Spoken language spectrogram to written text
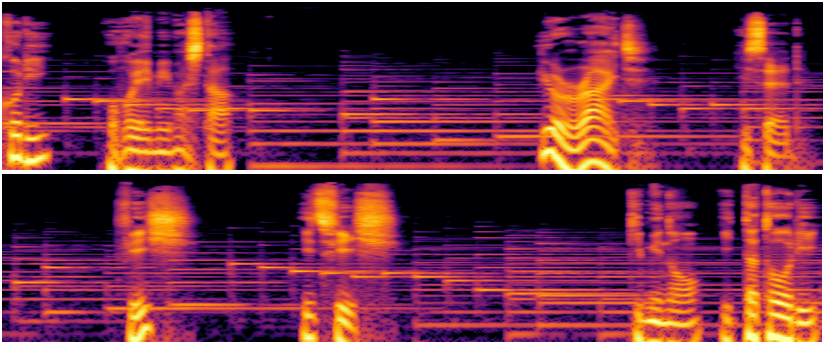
こり微笑みました。You're right, he said. Fish is fish. 君の言った通り、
